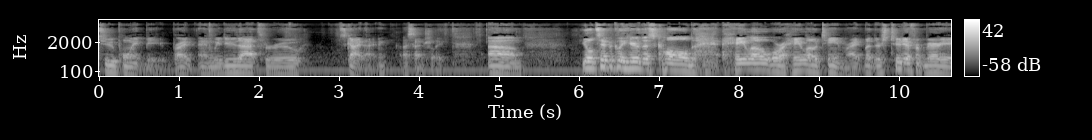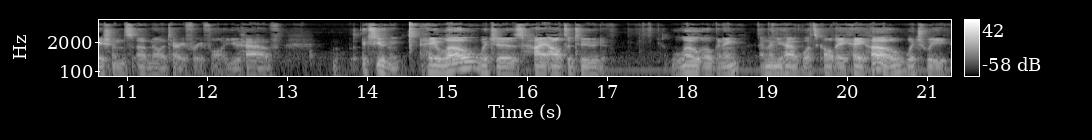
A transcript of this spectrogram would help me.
to point B, right? And we do that through skydiving, essentially. Um, You'll typically hear this called Halo or Halo team, right? But there's two different variations of military freefall. You have, excuse me, Halo, which is high altitude, low opening. And then you have what's called a HAHO, which we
